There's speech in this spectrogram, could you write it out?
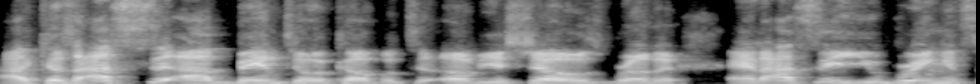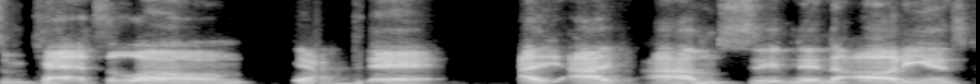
I because I I've been to a couple to, of your shows, brother, and I see you bringing some cats along. Yeah, that I I I'm sitting in the audience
